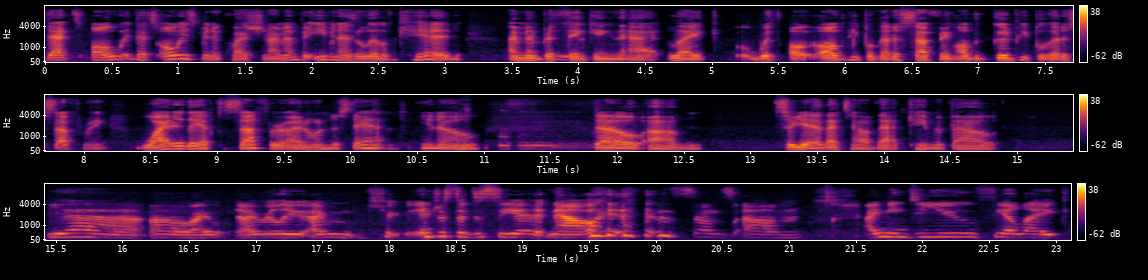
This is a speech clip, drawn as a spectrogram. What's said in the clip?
that's always that's always been a question. I remember even as a little kid, I remember thinking that like with all, all the people that are suffering, all the good people that are suffering, why do they have to suffer? I don't understand, you know? So um so yeah, that's how that came about. Yeah. Oh, I I really I'm interested to see it now. it sounds um I mean, do you feel like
